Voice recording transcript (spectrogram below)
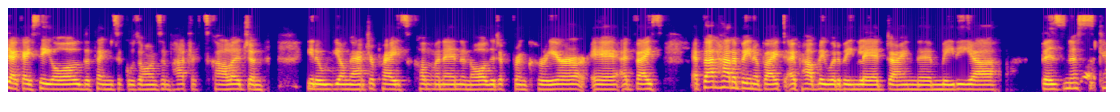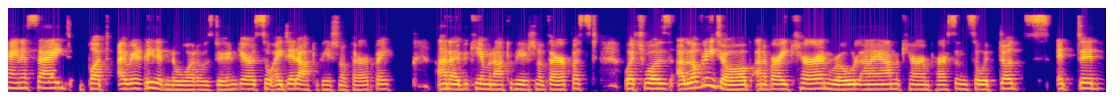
like I see all the things that goes on in Patrick's College and you know young enterprise coming in and all the different career uh, advice. If that had been about, I probably would have been led down the media business kind of side, but I really didn't know what I was doing, girls. So I did occupational therapy and I became an occupational therapist, which was a lovely job and a very caring role. And I am a caring person. So it does, it did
